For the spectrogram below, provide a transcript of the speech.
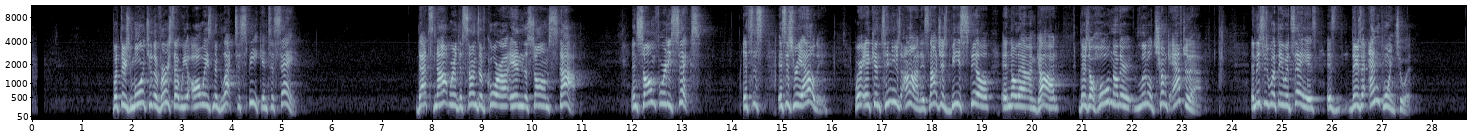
But there's more to the verse that we always neglect to speak and to say. That's not where the sons of Korah in the Psalms stop. In Psalm 46, it's this, it's this reality where it continues on. It's not just be still and know that I'm God. There's a whole nother little chunk after that. And this is what they would say is, is there's an end point to it.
